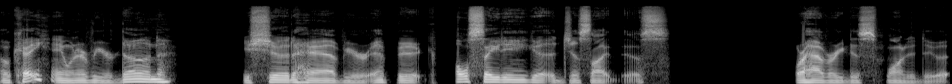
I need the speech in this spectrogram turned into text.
Okay, and whenever you're done, you should have your Epoch pulsating uh, just like this. Or however you just wanted to do it.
